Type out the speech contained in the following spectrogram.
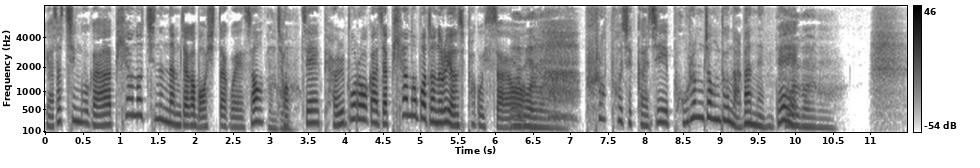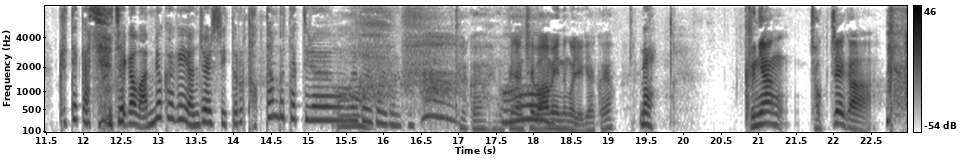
여자친구가 피아노 치는 남자가 멋있다고 해서 적재 별 보러 가자 피아노 버전으로 연습하고 있어요. 아이고 아이고 프로포즈까지 보름 정도 남았는데 아이고 아이고. 그때까지 제가 완벽하게 연주할 수 있도록 덕담 부탁드려요. 어. 아이고 아이고 아이고 아이고. 될까요? 이거 그냥 제 어. 마음에 있는 걸 얘기할까요? 네. 그냥 적재가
